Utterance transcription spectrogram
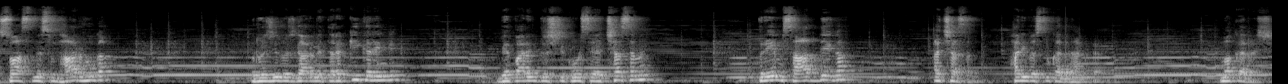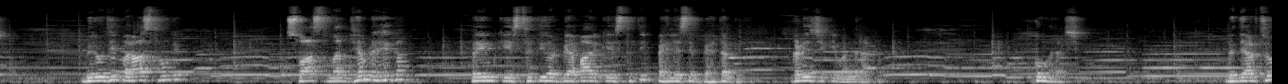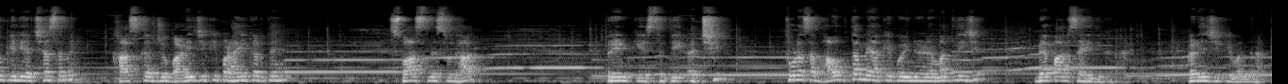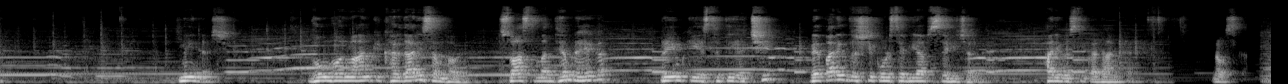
स्वास्थ्य में सुधार होगा। रोजी रोज़गार में तरक्की करेंगे। व्यापारिक दृष्टिकोण से अच्छा समय, प्रेम साथ देगा। अच्छा समय, हरी वस्तु का दान करें। मकर राशि, विरोधी परास्त होंगे। स्वास्थ्य मध्यम रहेगा। प्रेम की स्थिति और व्यापार की स्थिति पहले से बेहतर दिखेगी। गणेश जी की वंदना करें। कुंभ राशि विद्यार्थियों के लिए अच्छा समय, खासकर जो वाणिज्य की पढ़ाई करते हैं। स्वास्थ्य में सुधार, प्रेम की स्थिति अच्छी थोड़ा सा भावुकता में आके कोई निर्णय मत लीजिए। व्यापार सही दिख रहा है। गणेश जी की वंदना। मीन राशि। भूम भवन वाहन की खरीदारी संभव है। स्वास्थ्य मध्यम रहेगा, प्रेम की स्थिति अच्छी, व्यापारिक दृष्टिकोण से भी आप सही चल रहे हैं। हरी वस्तु का दान करें। नमस्कार।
